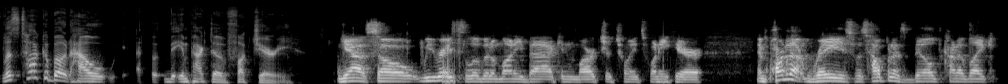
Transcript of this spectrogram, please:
let's talk about how uh, the impact of Fuck Jerry. Yeah, so we raised a little bit of money back in March of 2020 here. And part of that raise was helping us build kind of like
